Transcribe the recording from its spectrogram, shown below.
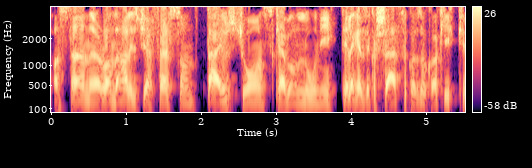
Aztán Ronda Hollis Jefferson, Tyus Jones, Kevin Looney, tényleg ezek a srácok azok, akik,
